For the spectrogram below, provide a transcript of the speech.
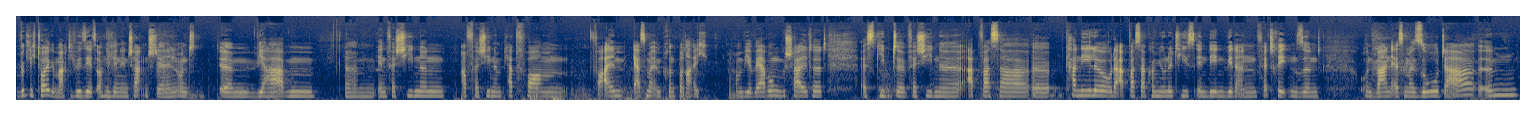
wirklich toll gemacht. Ich will sie jetzt auch nicht in den Schatten stellen. Und ähm, wir haben ähm, in verschiedenen, auf verschiedenen Plattformen, vor allem erstmal im Printbereich, haben wir Werbung geschaltet. Es gibt äh, verschiedene Abwasserkanäle äh, oder Abwasser-Communities, in denen wir dann vertreten sind und waren erstmal so da ähm,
